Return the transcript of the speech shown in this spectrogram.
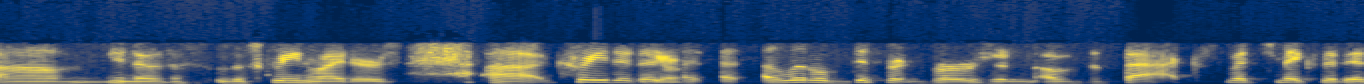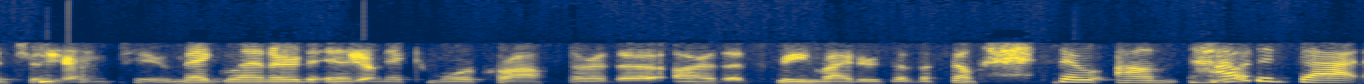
um, you know, the, the screenwriters, uh, created a, yeah. a, a, little different version of the facts, which makes it interesting yeah. too. Meg Leonard and yeah. Nick Moorcroft are the, are the screenwriters of the film. So, um, how did that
